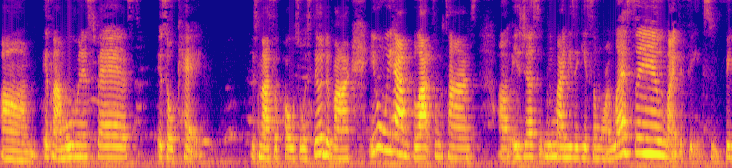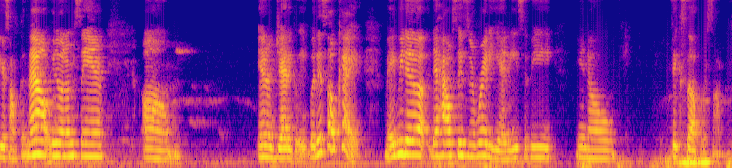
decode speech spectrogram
um, it's not moving as fast. It's okay. It's not supposed to. It's still divine. Even we have blocks sometimes. Um, it's just we might need to get some more lesson. We might to figure something out. You know what I'm saying? Um, energetically, but it's okay. Maybe the the house isn't ready yet. It needs to be, you know, fixed up or something.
